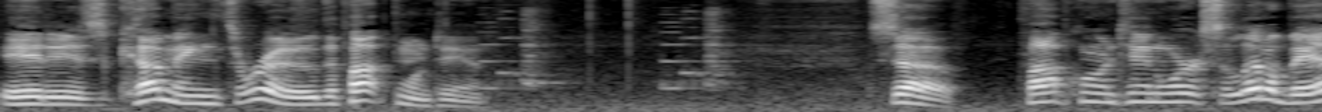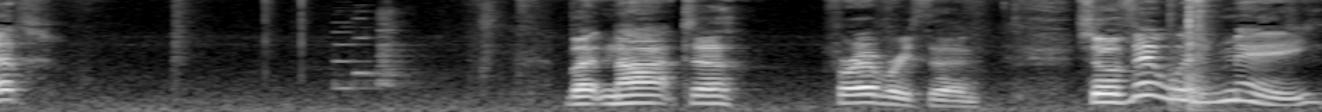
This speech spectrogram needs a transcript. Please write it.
It is coming through the popcorn tin. So, popcorn tin works a little bit, but not uh, for everything. So if it was me,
